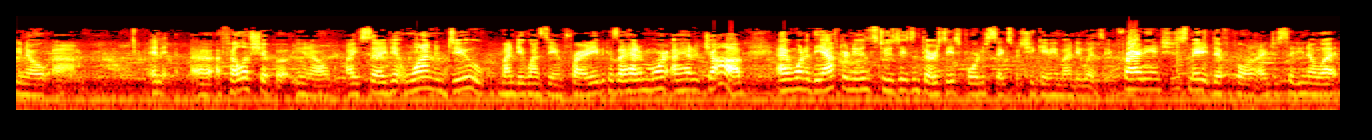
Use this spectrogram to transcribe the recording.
you know. Um, an, uh, a fellowship. uh, You know, I said I didn't want to do Monday, Wednesday, and Friday because I had a more I had a job and I wanted the afternoons, Tuesdays and Thursdays, four to six. But she gave me Monday, Wednesday, and Friday, and she just made it difficult. And I just said, you know what,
